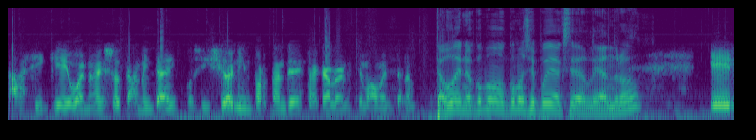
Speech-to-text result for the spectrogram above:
Así que bueno, eso también está a disposición importante destacarlo en este momento. ¿no? Está bueno, ¿cómo, cómo se puede acceder, Leandro? Eh,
